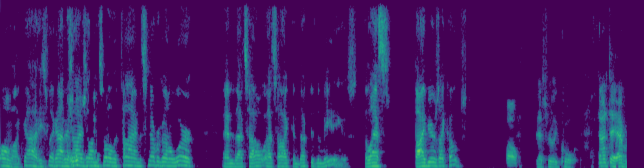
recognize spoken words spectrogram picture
Oh my God, he's like got his eyes on us all the time. It's never going to work. And that's how that's how I conducted the meetings. The last five years I coached. Wow, that's really cool. Dante, I have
